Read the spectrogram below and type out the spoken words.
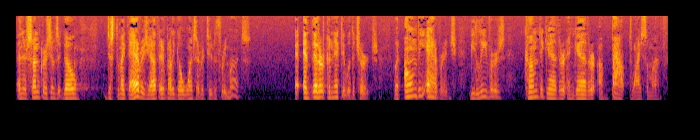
and there's some Christians that go, just to make the average out, they probably go once every two to three months and that are connected with the church. But on the average, believers come together and gather about twice a month.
